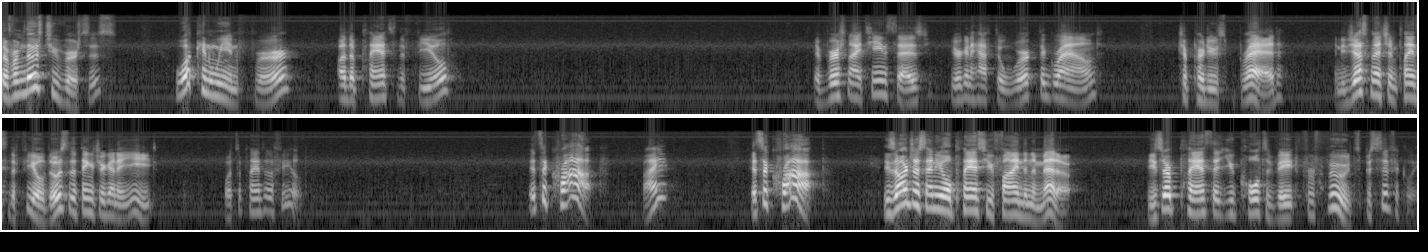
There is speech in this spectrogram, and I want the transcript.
So, from those two verses, what can we infer are the plants of the field? If verse 19 says you're going to have to work the ground to produce bread, and he just mentioned plants of the field. Those are the things you're going to eat. What's a plant of the field? It's a crop, right? It's a crop. These aren't just any old plants you find in the meadow. These are plants that you cultivate for food specifically.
